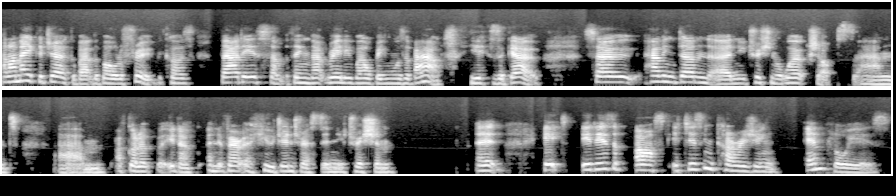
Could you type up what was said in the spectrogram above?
And I make a joke about the bowl of fruit because that is something that really well-being was about years ago. So, having done uh, nutritional workshops, and um, I've got a you know a very a huge interest in nutrition. It it it is a ask. It is encouraging employers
